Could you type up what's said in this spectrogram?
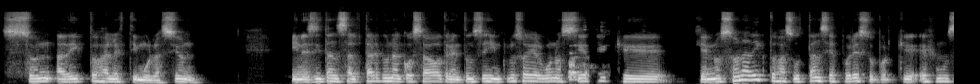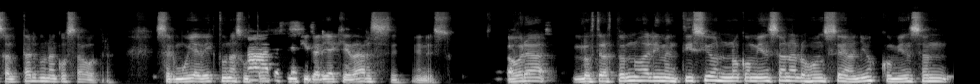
Son adictos a la estimulación y necesitan saltar de una cosa a otra. Entonces incluso hay algunos siete que, que no son adictos a sustancias por eso, porque es un saltar de una cosa a otra. Ser muy adicto a una ah, sustancia significaría quedarse en eso. Ahora, los trastornos alimenticios no comienzan a los 11 años, comienzan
